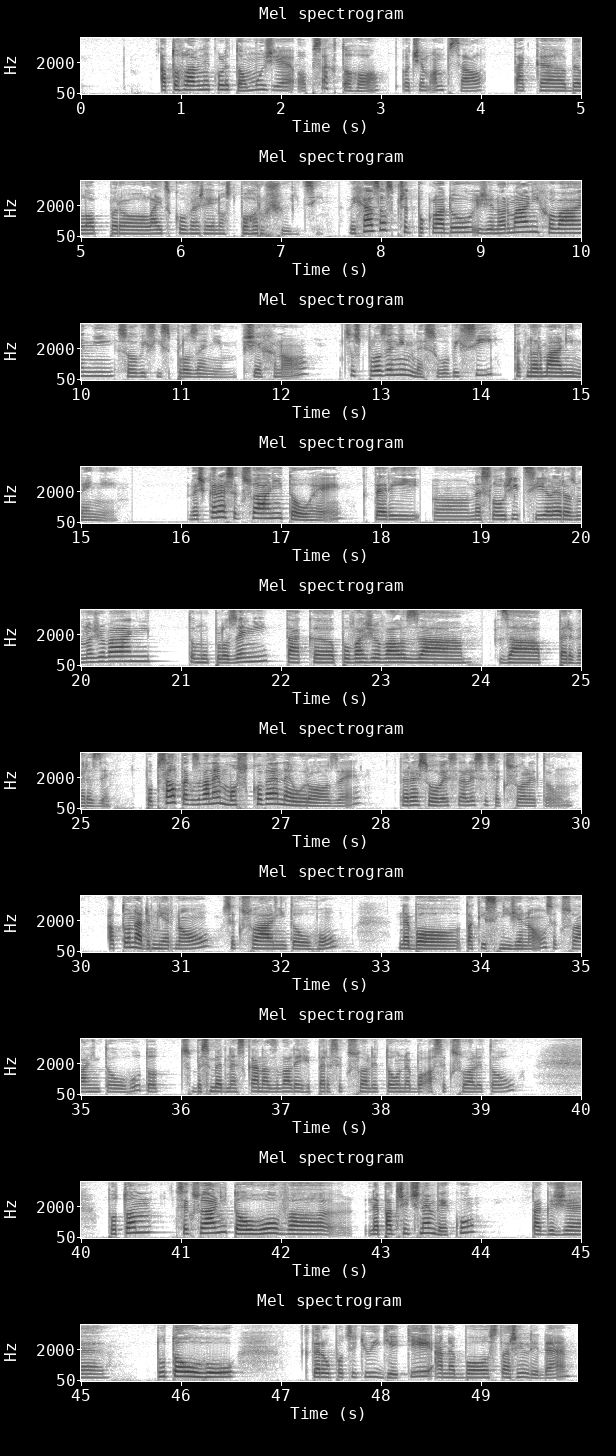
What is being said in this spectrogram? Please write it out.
A to hlavně kvůli tomu, že obsah toho, o čem on psal, tak eh, bylo pro laickou veřejnost pohrušující. Vycházel z předpokladu, že normální chování souvisí s plozením. Všechno, co s plozením nesouvisí, tak normální není. Veškeré sexuální touhy, který uh, neslouží cíli rozmnožování, tomu plození, tak uh, považoval za, za perverzi. Popsal takzvané mozkové neurózy, které souvisely se sexualitou. A to nadměrnou sexuální touhu, nebo taky sníženou sexuální touhu, to, co bychom dneska nazvali hypersexualitou nebo asexualitou. Potom sexuální touhu v nepatřičném věku, takže tu touhu, kterou pocitují děti anebo staří lidé.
